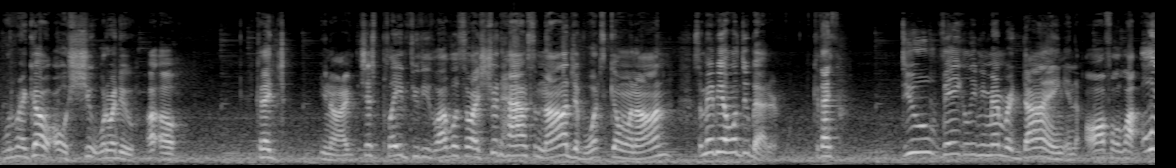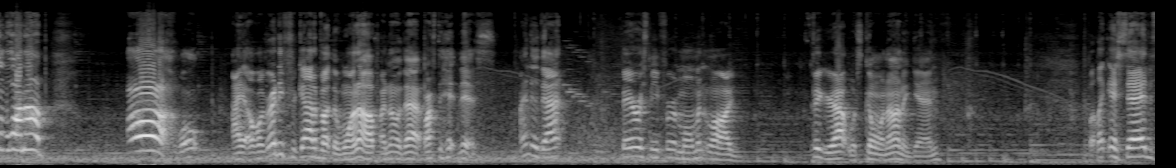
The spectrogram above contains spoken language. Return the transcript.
where do I go? Oh shoot, what do I do? Uh-oh. Cause I, you know, I've just played through these levels, so I should have some knowledge of what's going on. So maybe I will do better. Cause I do vaguely remember dying an awful lot. Oh, one up! Oh, well, I already forgot about the one-up. I know that. i have to hit this. I knew that. Bear with me for a moment while I figure out what's going on again. But like I said,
